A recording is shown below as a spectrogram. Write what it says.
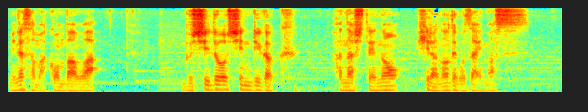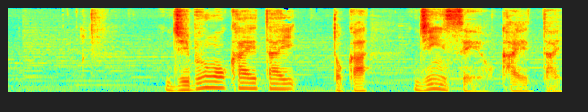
皆様こんばんは。武士道心理学話し手の平野でございます。自分を変えたいとか人生を変えたい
